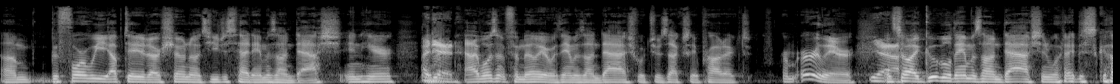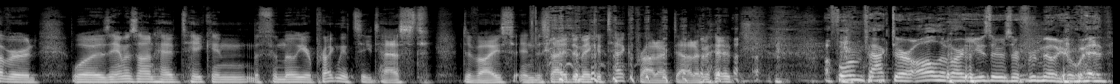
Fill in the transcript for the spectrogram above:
um, before we updated our show notes, you just had Amazon Dash in here. I did. I wasn't familiar with Amazon Dash, which was actually a product from earlier. Yeah. And so I Googled Amazon Dash, and what I discovered was Amazon had taken the familiar pregnancy test device and decided to make a tech product out of it. a form factor all of our users are familiar with.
